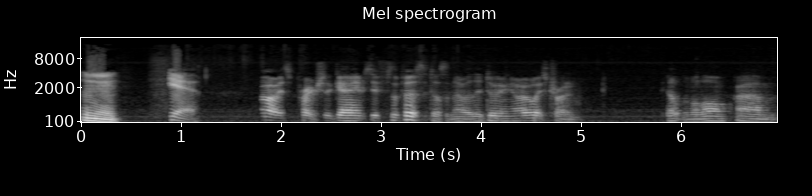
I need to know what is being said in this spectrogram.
Mm. Yeah, I always approach the games. If the person doesn't know what they're doing, I always try and help them along. Um,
